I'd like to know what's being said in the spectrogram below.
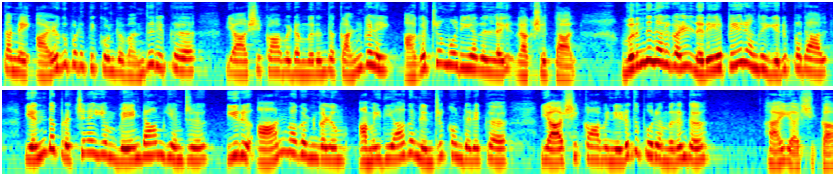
தன்னை அழகுபடுத்திக் கொண்டு வந்திருக்க யாஷிகாவிடம் இருந்த கண்களை அகற்ற முடியவில்லை ரக்ஷித்தாள் விருந்தினர்கள் நிறைய பேர் அங்கு இருப்பதால் எந்த பிரச்சனையும் வேண்டாம் என்று இரு ஆண்மகன்களும் அமைதியாக நின்று கொண்டிருக்க யாஷிகாவின் இடதுபுறம் இருந்து ஹாய் யாஷிகா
